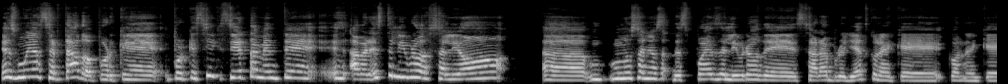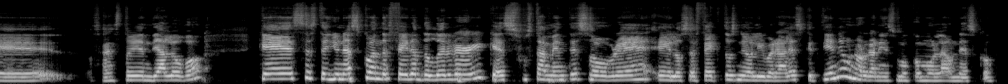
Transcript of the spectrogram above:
Es muy acertado porque, porque sí, ciertamente, a ver, este libro salió ah, unos años después del libro de Sarah Bruyet con el que, con el que o sea, estoy en diálogo, que es este UNESCO and the Fate of the Literary, que es justamente sobre eh, los efectos neoliberales que tiene un organismo como la UNESCO.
